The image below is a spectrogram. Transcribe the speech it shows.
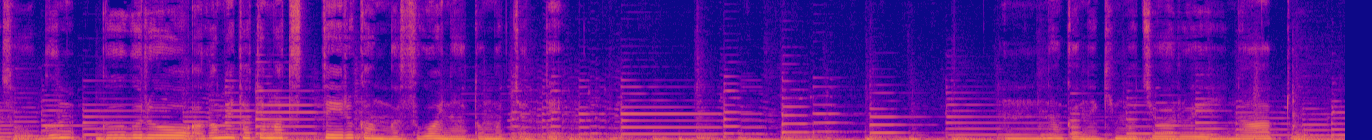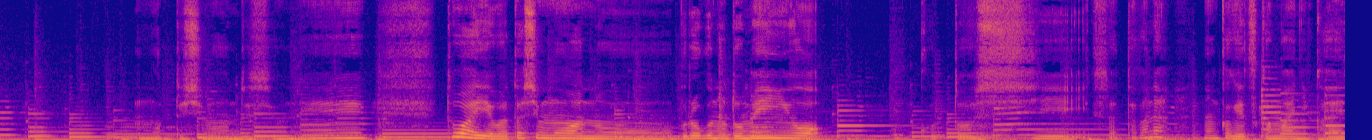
そうググーグルを崇め立てっている感がすごいなと思っちゃって。うんなんかね気持ち悪いなと思ってしまうんですよね。とはいえ私もあのブログのドメインをいつだったかな？何ヶ月か前に変え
